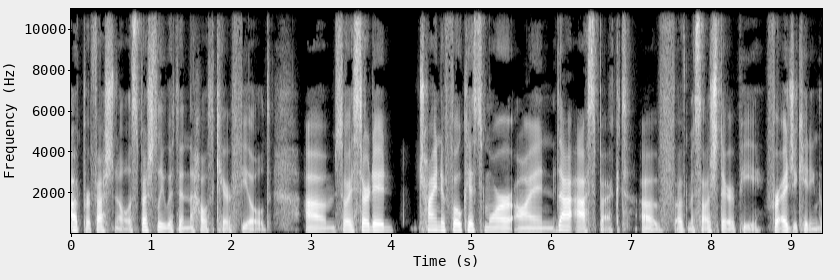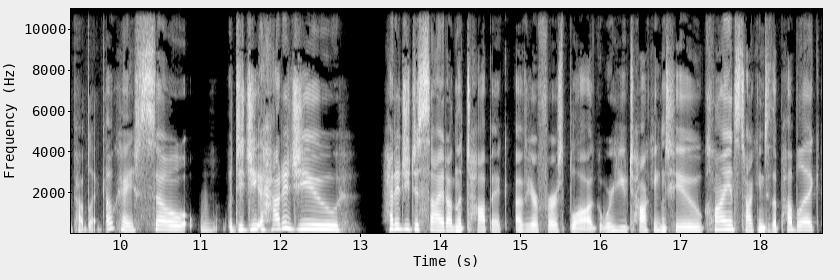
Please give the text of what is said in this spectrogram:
a professional, especially within the healthcare field. Um, so I started trying to focus more on that aspect of, of massage therapy for educating the public. Okay, so did you how did you how did you decide on the topic of your first blog? Were you talking to clients, talking to the public?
